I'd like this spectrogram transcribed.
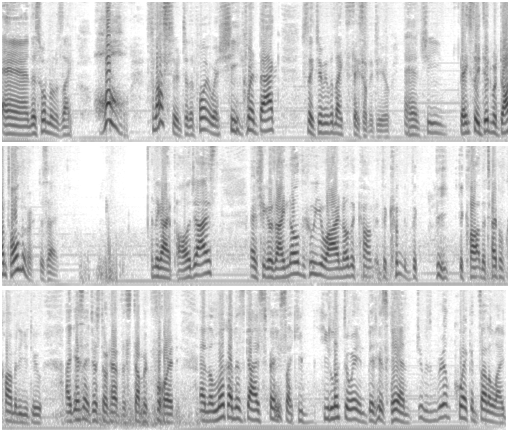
And this woman was like, oh, flustered to the point where she went back. She's like, Jimmy would like to say something to you. And she basically did what Don told her to say. And the guy apologized. And she goes, I know who you are. I know the, com- the, com- the, the, the, the type of comedy you do. I guess I just don't have the stomach for it. And the look on this guy's face, like he, he looked away and bit his hand. It was real quick and of like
